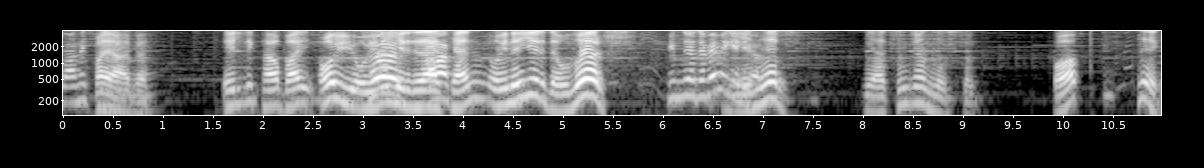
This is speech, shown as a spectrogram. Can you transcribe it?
lanet Bayağı ya. 50k bay. Oy oyuna Evet, girdi bak. derken oyuna girdi. Olur. Şimdi ödeme mi geliyor? Yenir. Nihat'ın canlısın. Hop. Tık.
